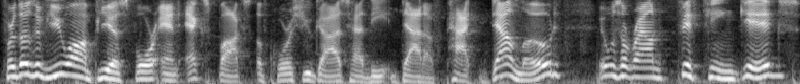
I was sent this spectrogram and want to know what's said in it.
For those of you on PS4 and Xbox, of course, you guys had the data pack download. It was around 15 gigs.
